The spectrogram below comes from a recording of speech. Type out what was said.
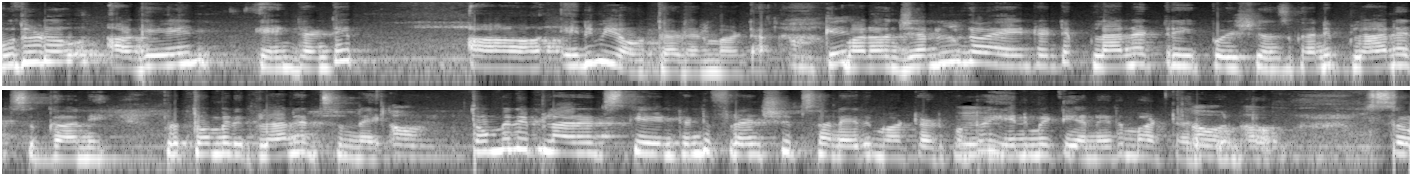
బుధుడు అగైన్ ఏంటంటే ఎనిమి అవుతాడు అనమాట Okay. మనం జనరల్గా ఏంటంటే ప్లానెటరీ పొజిషన్స్ కానీ ప్లానెట్స్ కానీ ఇప్పుడు తొమ్మిది ప్లానెట్స్ ఉన్నాయి. తొమ్మిది ప్లానెట్స్కి ఏంటంటే ఫ్రెండ్షిప్స్ అనేది మాట్లాడుకుంటాం ఎనిమిటీ అనేది మాట్లాడుకుంటాం. సో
